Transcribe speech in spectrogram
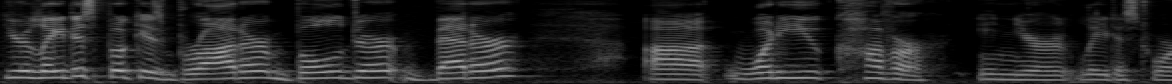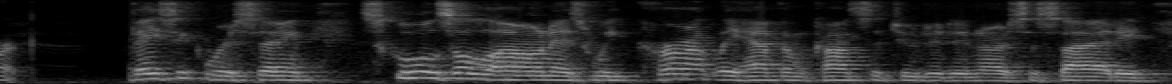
Your latest book is Broader, Bolder, Better. Uh, what do you cover in your latest work? Basically, we're saying schools alone, as we currently have them constituted in our society,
